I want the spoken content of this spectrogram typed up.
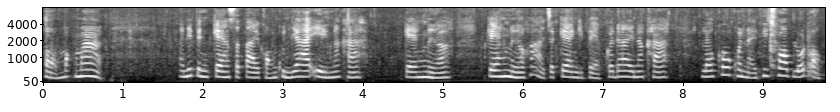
หอมมากๆ อันนี้เป็นแกงสไตล์ของคุณย่าเองนะคะ แกงเหนือ แกงเหนือเขาอาจจะแกงอีกแบบก็ได้นะคะ แล้วก็คนไหนที่ชอบรสออกเ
